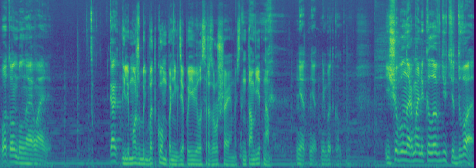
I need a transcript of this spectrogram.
Вот он был нормальный. Как... Или, может быть, Bad Company, где появилась разрушаемость. Ну, там Вьетнам. Нет, нет, не Bad Company. Еще был нормальный Call of Duty 2.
